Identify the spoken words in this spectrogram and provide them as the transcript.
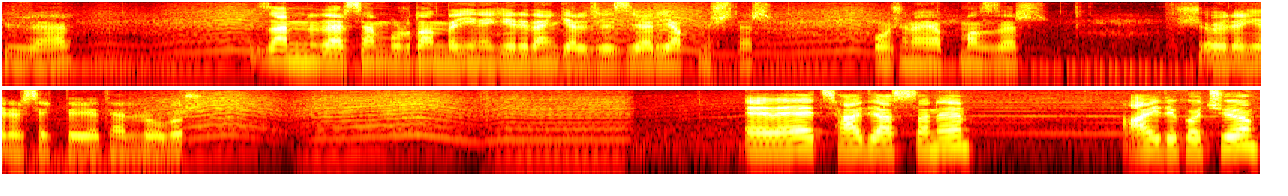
Güzel. Zannedersem buradan da yine geriden geleceğiz. Yer yapmışlar. Boşuna yapmazlar. Şöyle gelirsek de yeterli olur. Evet, hadi aslanım. Haydi koçum.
